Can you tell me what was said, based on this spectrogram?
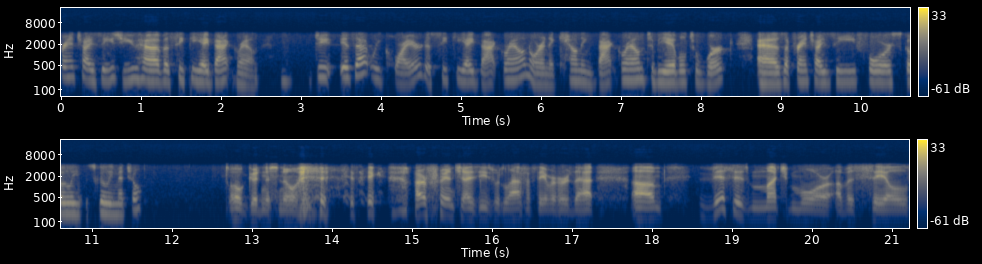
franchisees, you have a CPA background, do, is that required a CPA background or an accounting background to be able to work as a franchisee for Schooley Mitchell? Oh goodness, no! I think our franchisees would laugh if they ever heard that. Um, this is much more of a sales,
